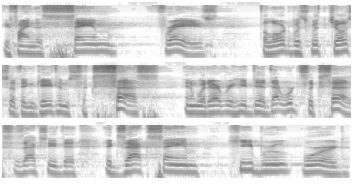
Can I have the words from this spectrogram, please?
You find the same phrase. The Lord was with Joseph and gave him success in whatever he did. That word success is actually the exact same Hebrew word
